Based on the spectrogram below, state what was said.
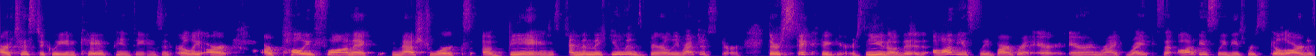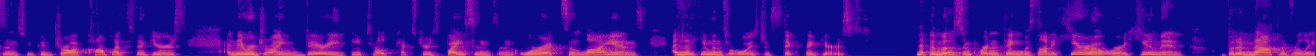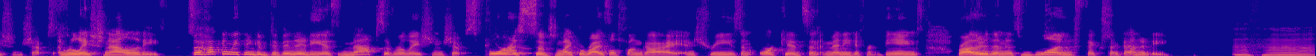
artistically in cave paintings and early art are polyphonic meshworks of beings and then the humans barely register. They're stick figures. You know the, obviously barbara ehrenreich writes that obviously these were skilled artisans who could draw complex figures and they were drawing very detailed textures bisons and oryx and lions and the humans were always just stick figures. That the most important thing was not a hero or a human but a map of relationships and relationality so, how can we think of divinity as maps of relationships, forests of mycorrhizal fungi and trees and orchids and many different beings, rather than as one fixed identity? Hmm.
